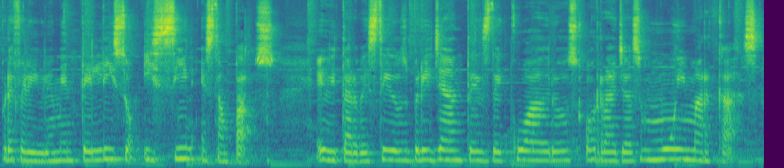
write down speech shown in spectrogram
preferiblemente liso y sin estampados. Evitar vestidos brillantes de cuadros o rayas muy marcadas.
